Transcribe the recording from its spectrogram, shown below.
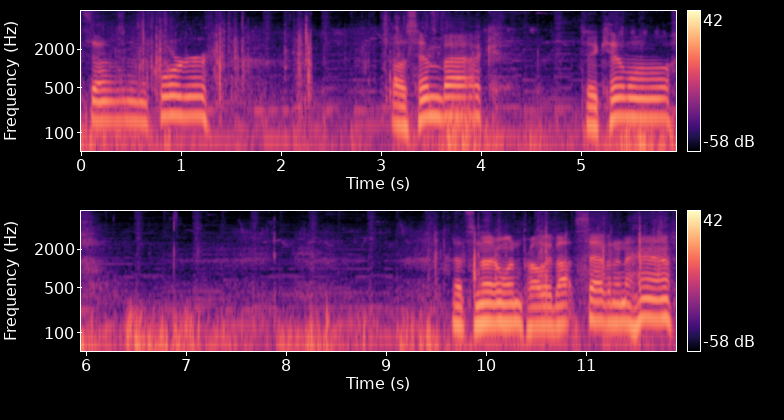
Seven and a quarter. Toss him back. Take him off. That's another one, probably about seven and a half.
